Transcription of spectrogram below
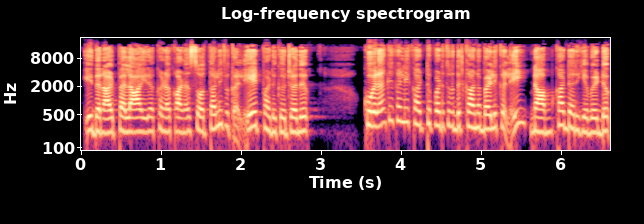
இதனால் பல ஆயிரக்கணக்கான சொத்தழிவுகள் ஏற்படுகின்றது. குரங்குகளை கட்டுப்படுத்துவதற்கான வழிகளை நாம் கண்டறிய வேண்டும்.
